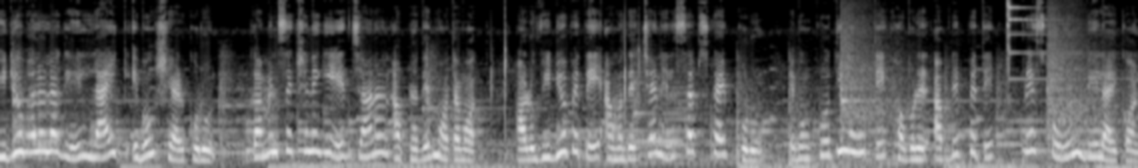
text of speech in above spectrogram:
ভিডিও ভালো লাগলে লাইক এবং শেয়ার করুন। কমেন্ট সেকশনে গিয়ে জানান আপনাদের মতামত। আরও ভিডিও পেতে আমাদের চ্যানেল সাবস্ক্রাইব করুন এবং প্রতি মুহূর্তে খবরের আপডেট পেতে প্রেস করুন বেল আইকন।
